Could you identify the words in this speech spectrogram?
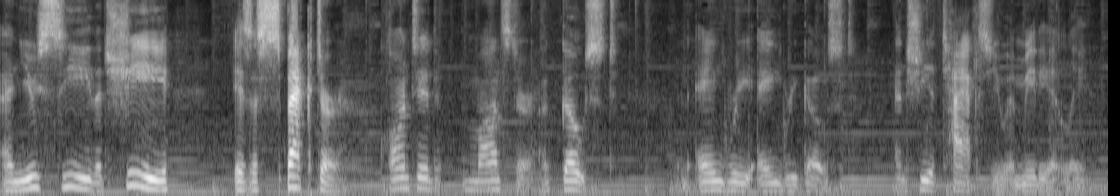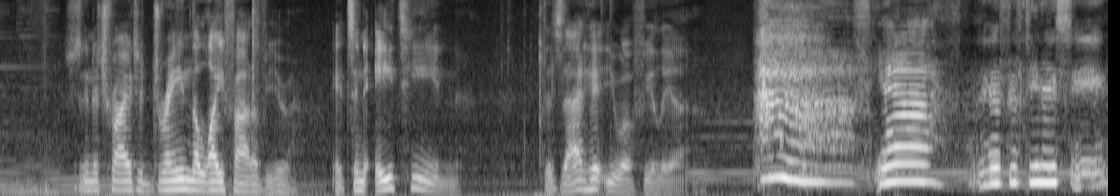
And you see that she is a specter, haunted monster, a ghost, an angry, angry ghost. And she attacks you immediately. She's gonna try to drain the life out of you. It's an 18. Does that hit you, Ophelia? Yeah, I got 15 AC.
